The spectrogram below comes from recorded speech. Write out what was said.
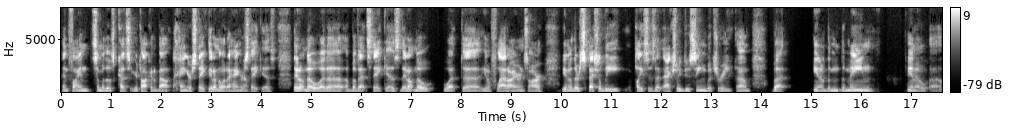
and find some of those cuts that you're talking about. Hanger steak. They don't know what a hanger steak is. They don't know what a, a bavette steak is. They don't know what uh, you know flat irons are. You know, there's specialty places that actually do seam butchery. Um, but you know, the the main you know uh,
